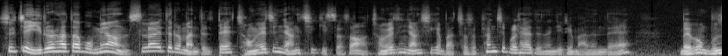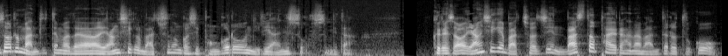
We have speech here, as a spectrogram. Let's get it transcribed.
실제 일을 하다 보면 슬라이드를 만들 때 정해진 양식이 있어서 정해진 양식에 맞춰서 편집을 해야 되는 일이 많은데 매번 문서를 만들 때마다 양식을 맞추는 것이 번거로운 일이 아닐 수 없습니다. 그래서 양식에 맞춰진 마스터 파일을 하나 만들어 두고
